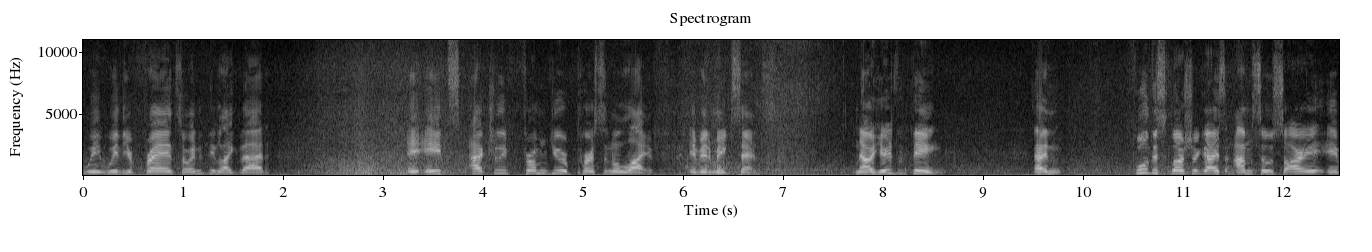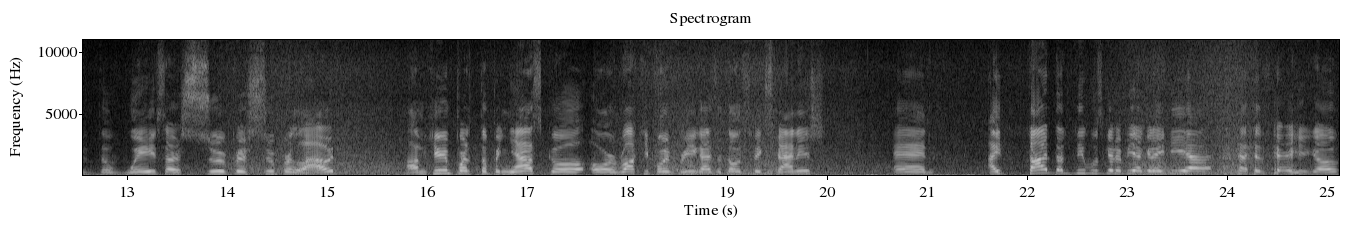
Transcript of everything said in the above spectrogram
with, with your friends or anything like that. It, it's actually from your personal life if it makes sense. Now here's the thing and full disclosure guys i'm so sorry if the waves are super super loud I'm here in Puerto Peñasco or Rocky Point for you guys that don't speak Spanish. And I thought that this was gonna be a good idea. there you go.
